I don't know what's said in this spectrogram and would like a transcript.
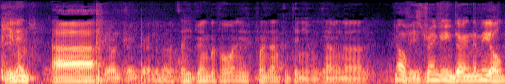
He didn't, uh, You don't drink during the meal. So he drank before and he's planning on continuing. He's having a. no, if he's drinking during the meal,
